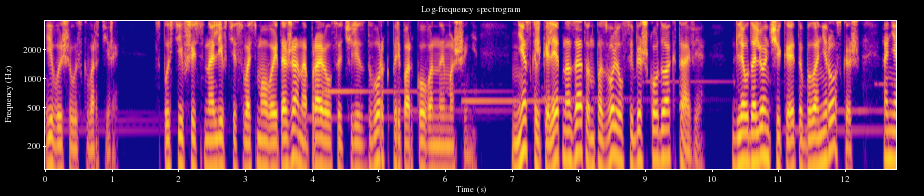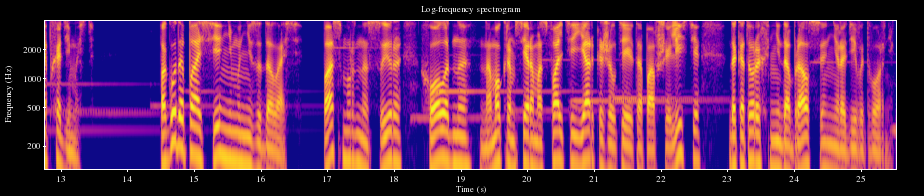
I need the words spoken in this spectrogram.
и вышел из квартиры. Спустившись на лифте с восьмого этажа, направился через двор к припаркованной машине. Несколько лет назад он позволил себе «Шкоду Октавия», для удаленщика это была не роскошь, а необходимость. Погода по-осеннему не задалась. Пасмурно, сыро, холодно, на мокром сером асфальте ярко желтеют опавшие листья, до которых не добрался нерадивый дворник.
